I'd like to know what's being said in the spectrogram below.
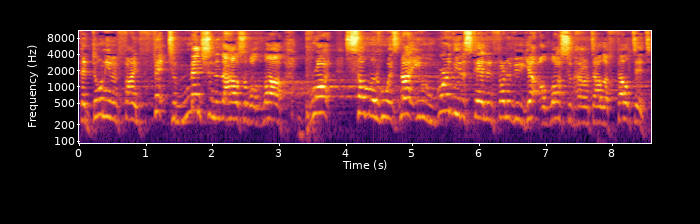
that don't even find fit to mention in the house of Allah. Brought someone who is not even worthy to stand in front of you, yet Allah subhanahu wa ta'ala felt it.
